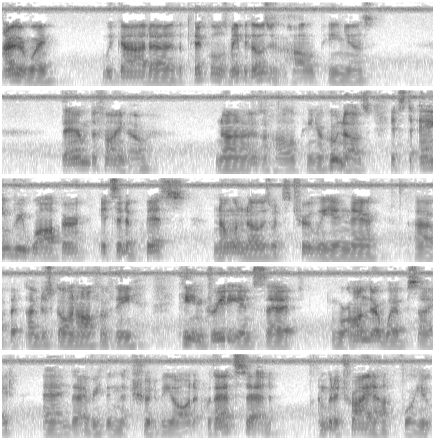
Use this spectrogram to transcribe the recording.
Either way, we got uh, the pickles. Maybe those are the jalapenos. Damn to find out. No, no, there's a jalapeno. Who knows? It's the Angry Whopper. It's an abyss. No one knows what's truly in there. Uh, but I'm just going off of the, the ingredients that were on their website and everything that should be on it. With that said, I'm going to try it out for you.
